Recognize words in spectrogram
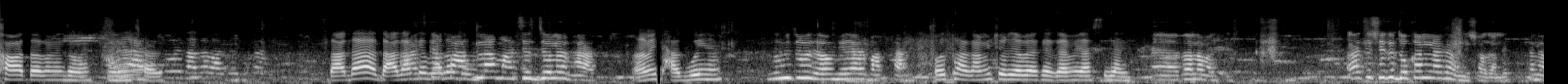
খাওয়াতে হবে না তোমার ছাড়ো। দাদা দাদা দাদাকে বলো পাতলা মাছের ঝোল আর ভাত। আমি থাকবোই না। তুমি চলে যাও মেয়ে আর বাপ থাক। ও থাক আমি চলে যাব একা একা আমি রাস্তা জানি হ্যাঁ তাহলে আচ্ছা সেটা দোকান লাগাওনি সকালে তাহলে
